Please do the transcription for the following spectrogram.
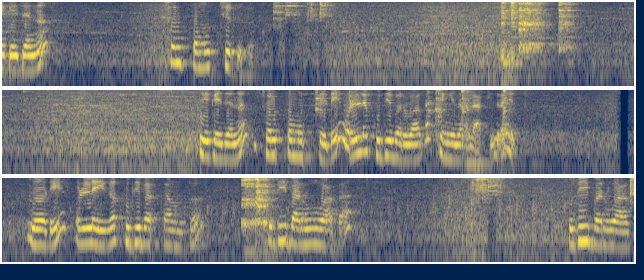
ಈಗ ಇದನ್ನು ಸ್ವಲ್ಪ ಮುಚ್ಚಿಡಬೇಕು. ಈಗ ಇದನ್ನು ಸ್ವಲ್ಪ ಮುಚ್ಚಿಡಿ, ಒಳ್ಳೆ ಕುದಿ ಬರುವಾಗ ತೆಂಗಿನ ಹಾಲು ಹಾಕಿದರೆ ಆಯಿತು. ನೋಡಿ, ಒಳ್ಳೆ ಈಗ ಕುದಿ ಬರ್ತಾ ಉಂಟು. ಕುದಿ ಬರುವಾಗ ಕುದಿ ಬರುವಾಗ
